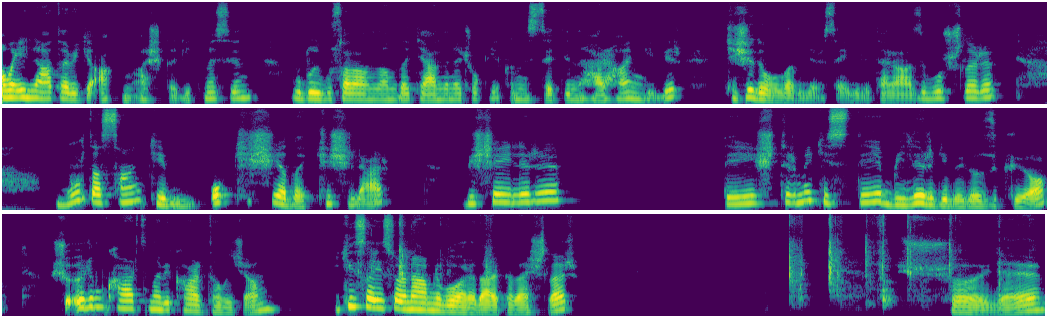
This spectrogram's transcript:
Ama illa tabii ki aklın aşka gitmesin. Bu duygusal anlamda kendine çok yakın hissettiğin herhangi bir kişi de olabilir sevgili terazi burçları. Burada sanki o kişi ya da kişiler bir şeyleri değiştirmek isteyebilir gibi gözüküyor. Şu ölüm kartına bir kart alacağım. İki sayısı önemli bu arada arkadaşlar. Şöyle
